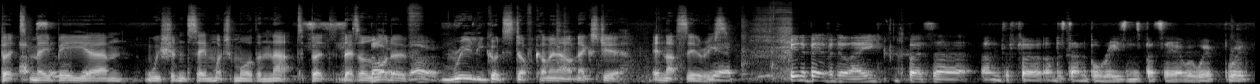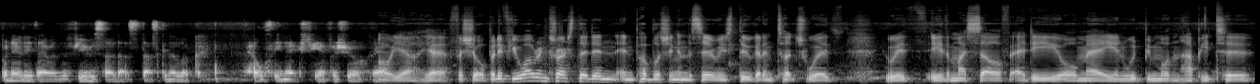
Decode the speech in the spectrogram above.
But Absolutely. maybe um, we shouldn't say much more than that. But there's a no, lot of no. really good stuff coming out next year in that series. Yeah, been a bit of a delay, but uh, under, for understandable reasons. But yeah, we're, we're, we're nearly there with a few, so that's that's going to look healthy next year for sure. Yeah. Oh yeah, yeah, for sure. But if you are interested in, in publishing in the series, do get in touch with with either myself, Eddie, or May, and we'd be more than happy to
